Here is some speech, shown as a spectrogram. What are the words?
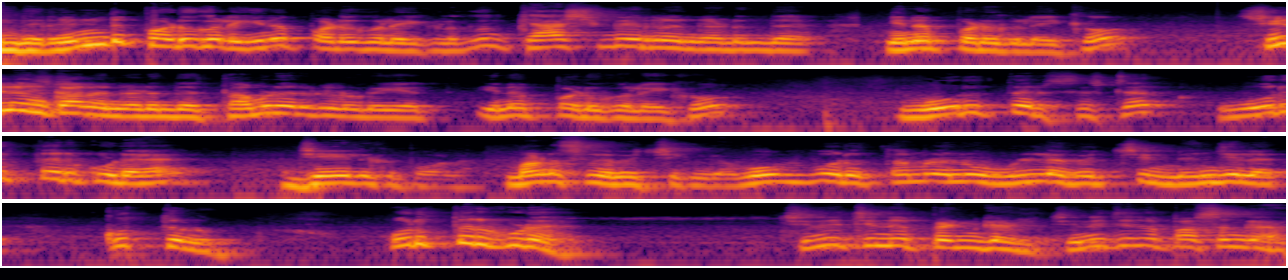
இந்த ரெண்டு படுகொலை இனப்படுகொலைகளுக்கும் காஷ்மீரில் நடந்த இனப்படுகொலைக்கும் ஸ்ரீலங்காவில் நடந்த தமிழர்களுடைய இனப்படுகொலைக்கும் ஒருத்தர் சிஸ்டர் ஒருத்தர் கூட ஜெயிலுக்கு போகல மனசில் வச்சுக்கோங்க. ஒவ்வொரு தமிழனும் உள்ளே வச்சு நெஞ்சில் குத்தணும். ஒருத்தர் கூட சின்ன சின்ன பெண்கள் சின்ன சின்ன பசங்க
